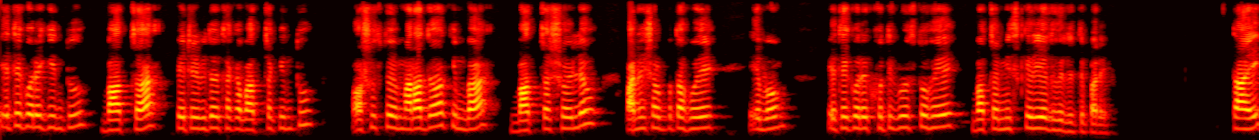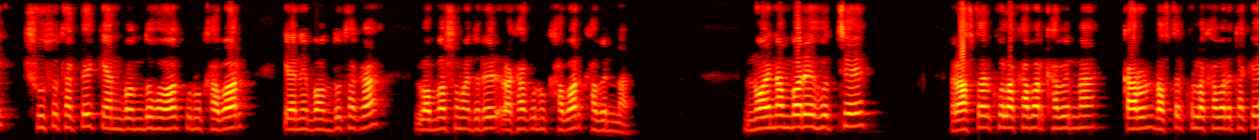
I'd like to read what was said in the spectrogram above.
এতে করে কিন্তু বাচ্চা, পেটের ভিতরে থাকা বাচ্চা কিন্তু অসুস্থ হয়ে মারা যাওয়া কিংবা বাচ্চার শরীরেও পানি স্বল্পতা হয়ে এবং এতে করে ক্ষতিগ্রস্ত হয়ে বাচ্চা মিসক্যারিয়েজ হয়ে যেতে পারে। তাই সুস্থ থাকতে ক্যান বন্ধ হওয়া কোনো খাবার, ক্যানে বন্ধ থাকা, লম্বা সময় ধরে রাখা কোনো খাবার খাবেন না। নয় নম্বরে হচ্ছে রাস্তার খোলা খাবার খাবেন না, কারণ রাস্তার খোলা খাবারে থাকে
